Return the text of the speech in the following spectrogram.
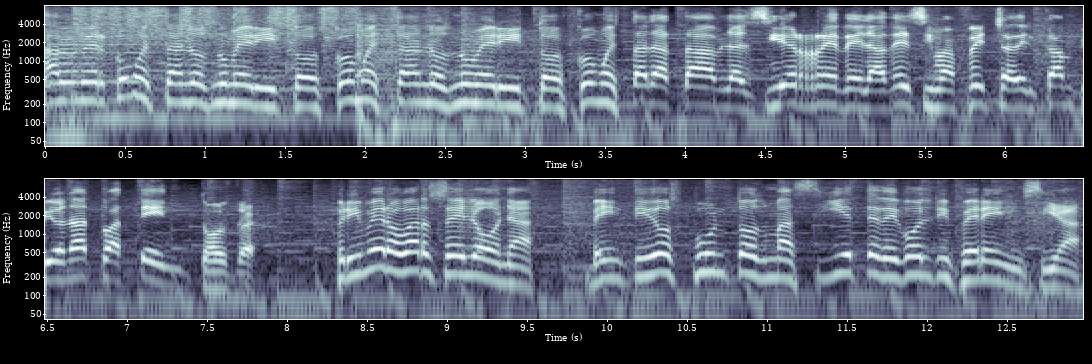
A ver, ¿cómo están los numeritos? ¿Cómo están los numeritos? ¿Cómo está la tabla? El cierre de la décima fecha del campeonato. Atentos. Primero Barcelona, 22 puntos más 7 de gol diferencia.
